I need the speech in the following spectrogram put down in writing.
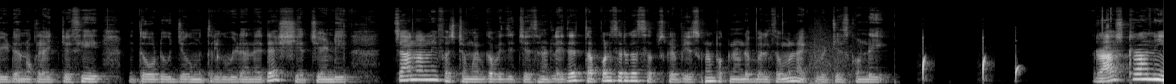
వీడియోని ఒక లైక్ చేసి మీ తోటి ఉద్యోగ మిత్రులకు వీడియోని అయితే షేర్ చేయండి. ఛానల్ని ఫస్ట్ టైం కనుక విజిట్ చేసినట్లయితే తప్పనిసరిగా సబ్స్క్రైబ్ చేసుకొని పక్కన ఉండే బెల్ సింబల్ని యాక్టివేట్ చేసుకోండి. రాష్ట్రాన్ని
